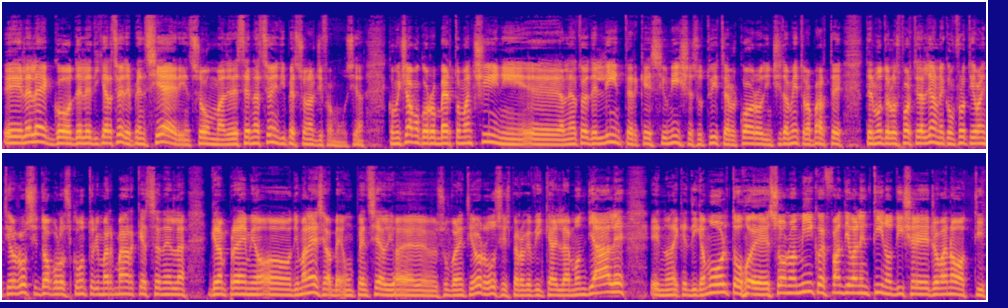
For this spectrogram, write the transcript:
e le leggo delle dichiarazioni, dei pensieri, insomma, delle esternazioni di personaggi famosi. Eh. Cominciamo con Roberto Mancini, eh, allenatore dell'Inter, che si unisce su Twitter al cuore di incitamento da parte del mondo dello sport italiano nei confronti di Valentino Rossi dopo lo scontro di Marc Marquez nel Gran Premio oh, di Malesia Malesia, vabbè, un pensiero di, eh, su Valentino Rossi, spero che vinca il mondiale e non è che dica molto. Eh, sono amico e fan di Valentino, dice Giovanotti,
